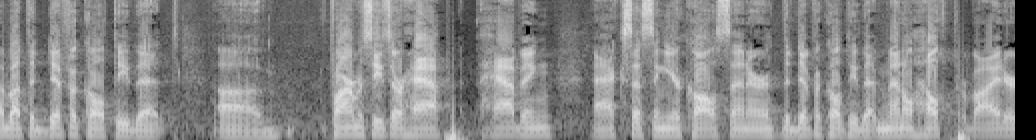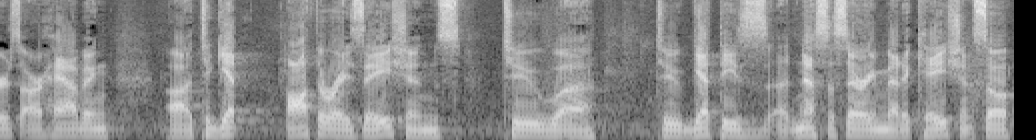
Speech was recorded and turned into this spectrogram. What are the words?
about the difficulty that uh, pharmacies are having accessing your call center, the difficulty that mental health providers are having uh, to get authorizations to uh, to get these uh, necessary medications. So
